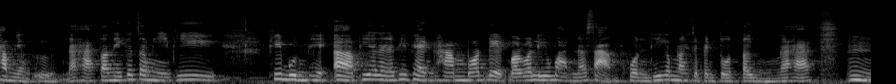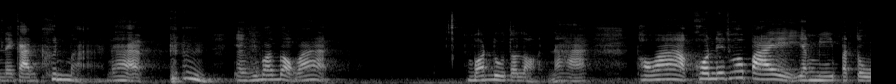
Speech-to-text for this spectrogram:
ทำอย่างอื่นนะคะ ตอนนี้ก็จะมีพี่พี่บุญเพอ่าพี่อะไรนะพี่แพงคำบอสเดดบอสวลีวันนะสามคนที่กำลังจะเป็นตัวตึงนะคะ อืมในการขึ้นมานะคะอย่างที่บอสบอกว่าบอสดูตลอดนะคะ เพราะว่าคนในทั่วไปยังมีประตู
